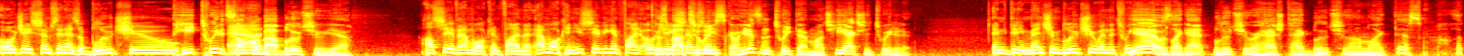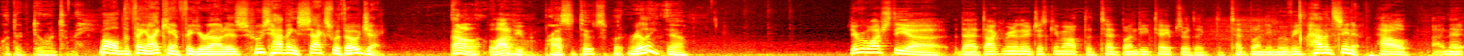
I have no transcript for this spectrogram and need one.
OJ Simpson has a blue chew. He tweeted something about Blue Chew. Yeah, I'll see if Emwell can find that. Emwell, can you see if you can find OJ it was about Simpson? two weeks ago. He doesn't tweet that much. He actually tweeted it. And did he mention Blue Chew in the tweet? Yeah, it was like at Blue Chew or hashtag Blue Chew, and I'm like, this. Look what they're doing to me. Well, the thing I can't figure out is who's having sex with OJ. I don't know. A lot of people. prostitutes, but Really? yeah. You ever watch the uh, that documentary that just came out, the Ted Bundy tapes or the, the Ted Bundy movie? Haven't seen it. How and, then,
